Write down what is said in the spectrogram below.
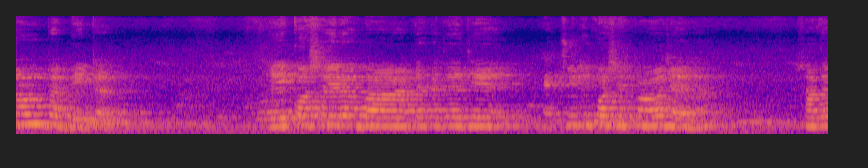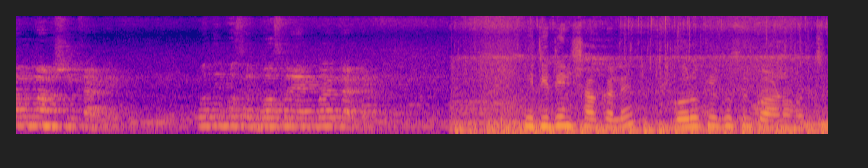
চলনটা বেটার এই কষাইরা বা দেখা যায় যে অ্যাকচুয়ালি কষাই পাওয়া যায় না, সাধারণ মানুষই কাটে। প্রতি বছর বছরে একবার কাটে। ইতিদিন সকালে গরুকে গোসল করানো হচ্ছে।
